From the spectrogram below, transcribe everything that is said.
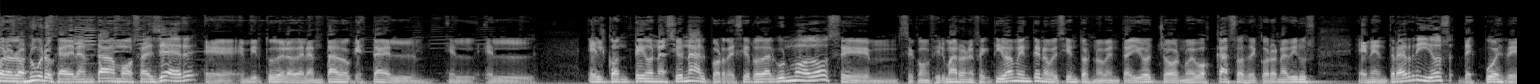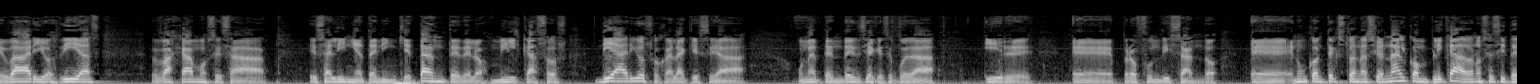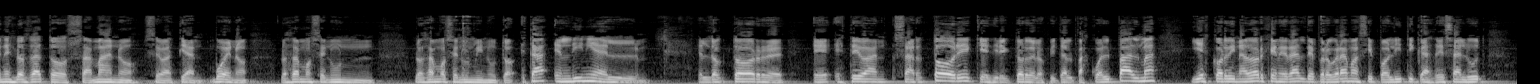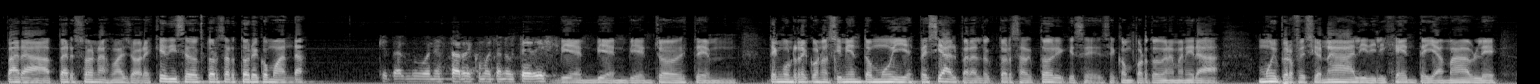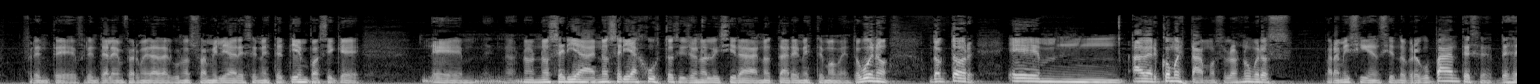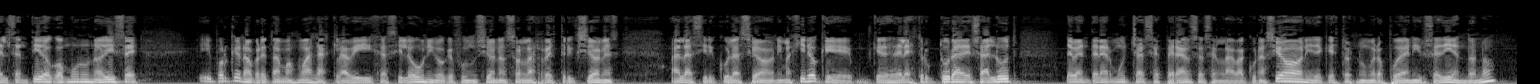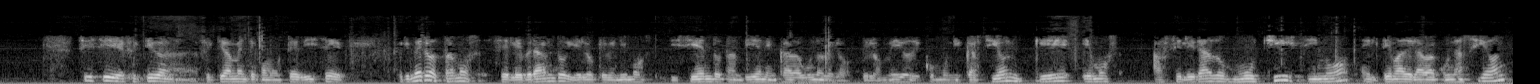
Bueno, los números que adelantábamos ayer, eh, en virtud de lo adelantado que está el, el, conteo nacional, por decirlo de algún modo, se, se confirmaron efectivamente 998 nuevos casos de coronavirus en Entre Ríos. Después de varios días bajamos esa, esa línea tan inquietante de los mil casos diarios. Ojalá que sea una tendencia que se pueda ir eh, profundizando. Eh, en un contexto nacional complicado, no sé si tenés los datos a mano, Sebastián. Bueno, los damos en un, los damos en un minuto. Está en línea el, el doctor eh, Esteban Sartore, que es director del Hospital Pascual Palma y es coordinador general de programas y políticas de salud para personas mayores. ¿Qué dice doctor Sartore? ¿Cómo anda? ¿Qué tal? Muy buenas tardes, ¿cómo están ustedes? Bien, bien, bien. Yo este, tengo un reconocimiento muy especial para el doctor Sartori, que se, se comportó de una manera muy profesional y diligente y amable frente, frente a la enfermedad de algunos familiares en este tiempo, así que eh, no, no, sería, no sería justo si yo no lo hiciera notar en este momento. Bueno, doctor, eh, a ver, ¿cómo estamos? Los números para mí siguen siendo preocupantes. Desde el sentido común uno dice ¿Y por qué no apretamos más las clavijas y lo único que funciona son las restricciones a la circulación? Imagino que, que desde la estructura de salud deben tener muchas esperanzas en la vacunación y de que estos números puedan ir cediendo, ¿no? Sí, sí, efectiva, efectivamente, como usted dice, primero estamos celebrando, y es lo que venimos diciendo también en cada uno de los, de los medios de comunicación, que hemos acelerado muchísimo el tema de la vacunación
